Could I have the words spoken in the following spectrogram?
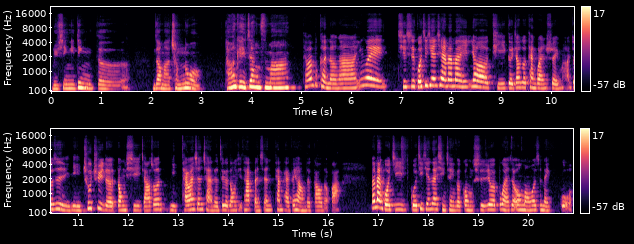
履行一定的，你知道吗？承诺，台湾可以这样子吗？台湾不可能啊，因为。其实国际间现在慢慢要提一个叫做碳关税嘛，就是你出去的东西，假如说你台湾生产的这个东西，它本身碳排非常的高的话，慢慢国际国际间在形成一个共识，就不管是欧盟或是美国，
